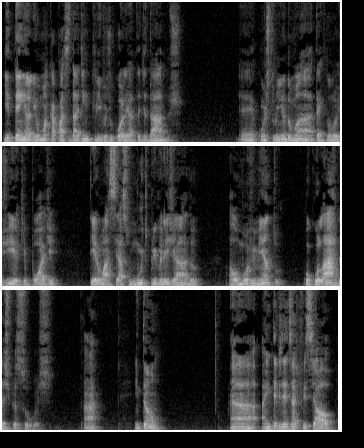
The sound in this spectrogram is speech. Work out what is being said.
E tem ali uma capacidade incrível de coleta de dados, é, construindo uma tecnologia que pode ter um acesso muito privilegiado ao movimento ocular das pessoas, tá? Então, a, inteligência artificial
